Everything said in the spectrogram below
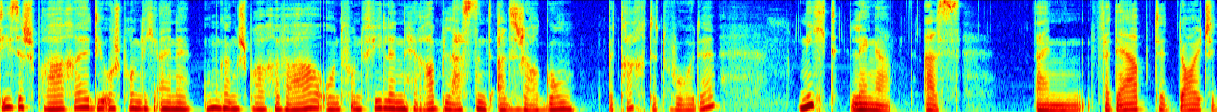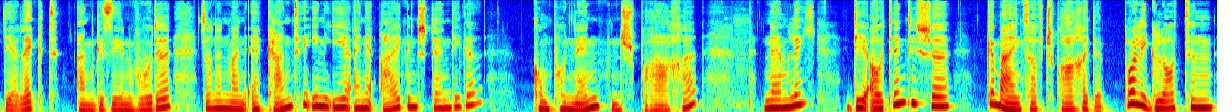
diese Sprache, die ursprünglich eine Umgangssprache war und von vielen herablassend als Jargon betrachtet wurde, nicht länger als ein verderbter deutscher Dialekt angesehen wurde, sondern man erkannte in ihr eine eigenständige Komponentensprache, nämlich die authentische Gemeinschaftssprache der Polyglotten,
